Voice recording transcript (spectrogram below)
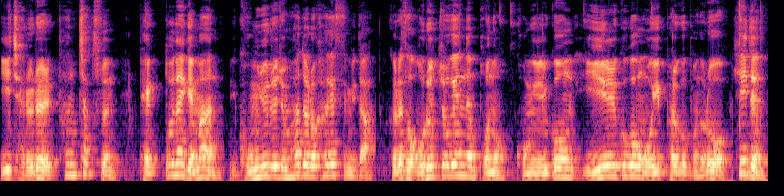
이 자료를 선착순 100분에게만 공유를 좀 하도록 하겠습니다. 그래서 오른쪽에 있는 번호 010-2190-5289 번호로 히든,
